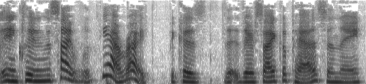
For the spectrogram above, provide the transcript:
including the psych. Well, yeah, right, because th- they're psychopaths and they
